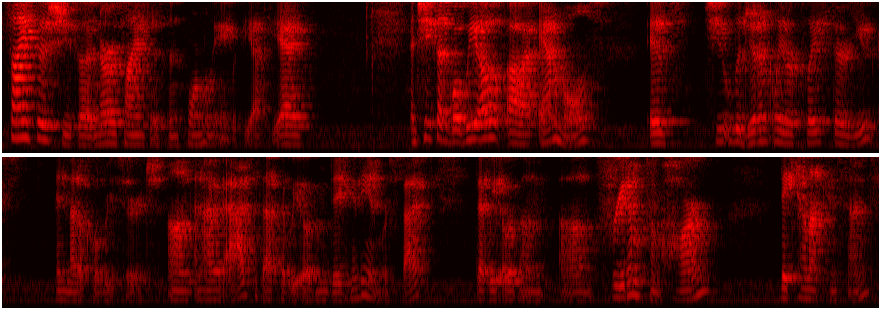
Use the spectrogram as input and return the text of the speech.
Sciences. She's a neuroscientist and formerly with the FDA. And she said, What we owe uh, animals is to legitimately replace their use in medical research. Um, and I would add to that that we owe them dignity and respect, that we owe them um, freedom from harm. They cannot consent.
